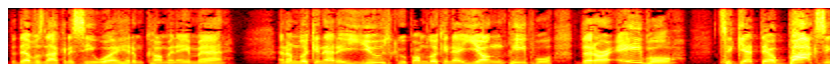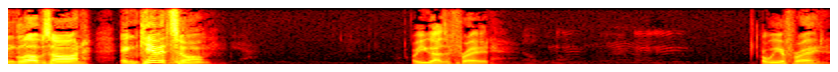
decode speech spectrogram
The devil's not going to see what hit him coming. Amen. And I'm looking at a youth group. I'm looking at young people that are able to get their boxing gloves on and give it to them. Are you guys afraid? Are we afraid?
